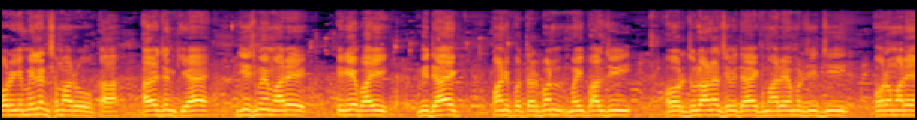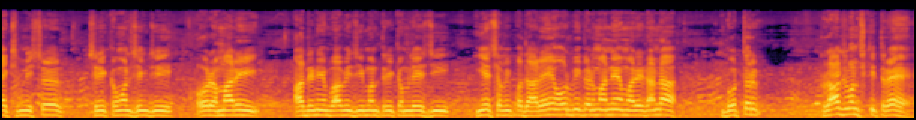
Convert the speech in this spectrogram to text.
और ये मिलन समारोह का आयोजन किया है, जिसमें हमारे प्रिय भाई विधायक पानीपत अर्बन महिपाल जी और जुलाना से विधायक हमारे अमरजीत जी और हमारे एक्स मिनिस्टर श्री कंवल सिंह जी और हमारी आदरणीय भाभी जी, मंत्री कमलेश जी ये सभी पधारे हैं और भी गणमान्य हमारे डांडा गोत्र राजवंश की तरह है।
